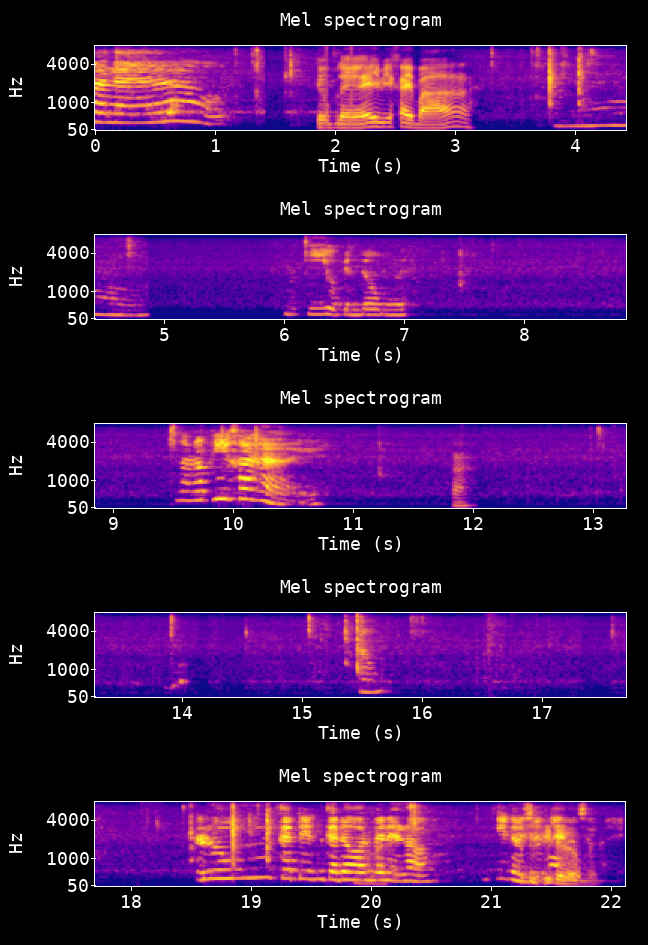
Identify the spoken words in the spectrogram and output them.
มาแล้ว จบเลยมีใครมาอืมเมื่อกี้อยู่เป็นดงเลยแล้วพี่ข้าหาย อะเอ้าลุงกระเด็นกระโดนไปไหนหรอเมื่อกี้เดี๋ยวช่วยที่ให้เดิมเดี๋ยวช่วยให้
